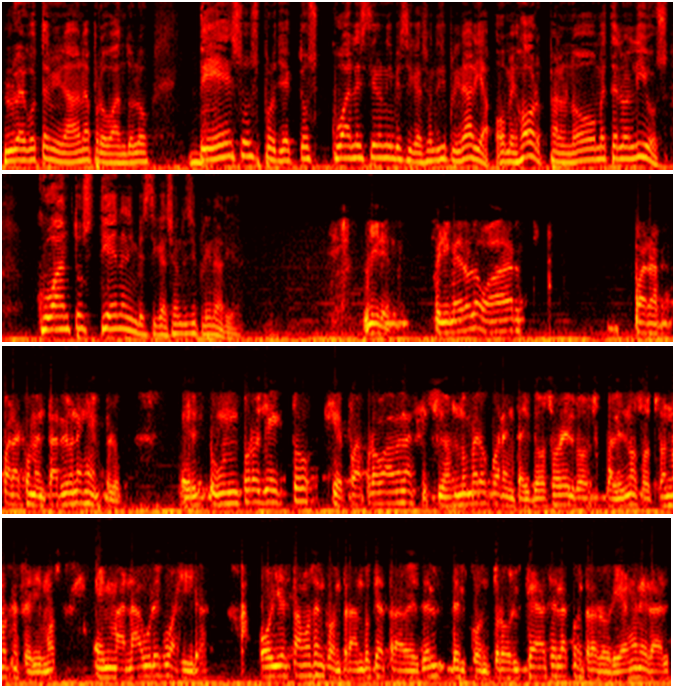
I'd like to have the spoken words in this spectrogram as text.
luego terminaban aprobándolo, de esos proyectos, ¿cuáles tienen investigación disciplinaria? O mejor, para no meterlo en líos, ¿cuántos tienen investigación disciplinaria? Miren, primero lo voy a dar para, para comentarle un ejemplo. El, un proyecto que fue aprobado en la sesión número 42 sobre los cuales nosotros nos referimos en Manaure, Guajira, Hoy estamos encontrando que a través del, control que hace la Contraloría General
